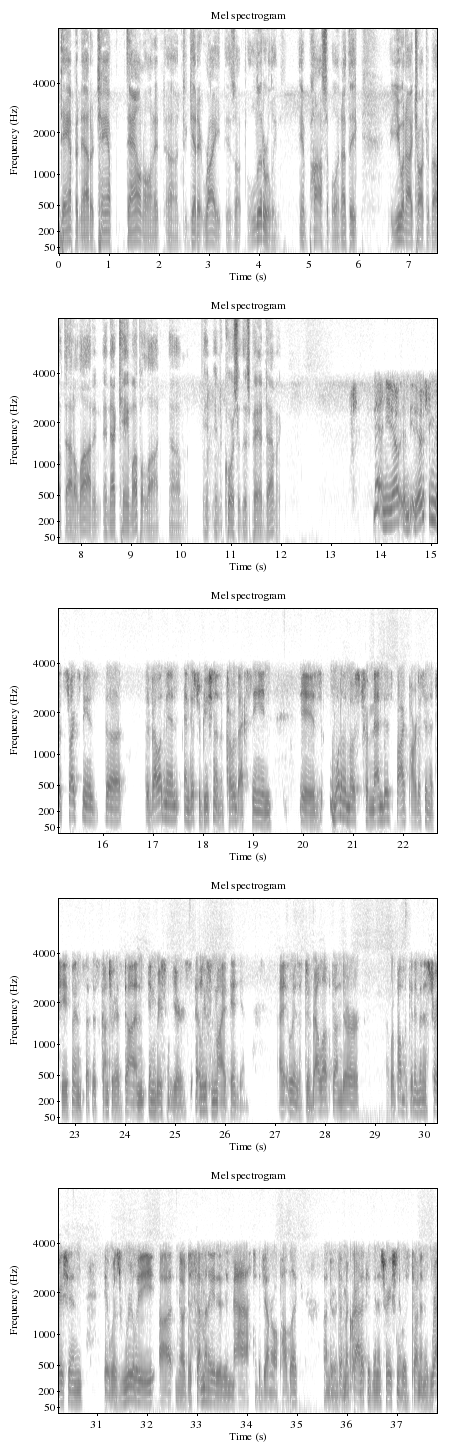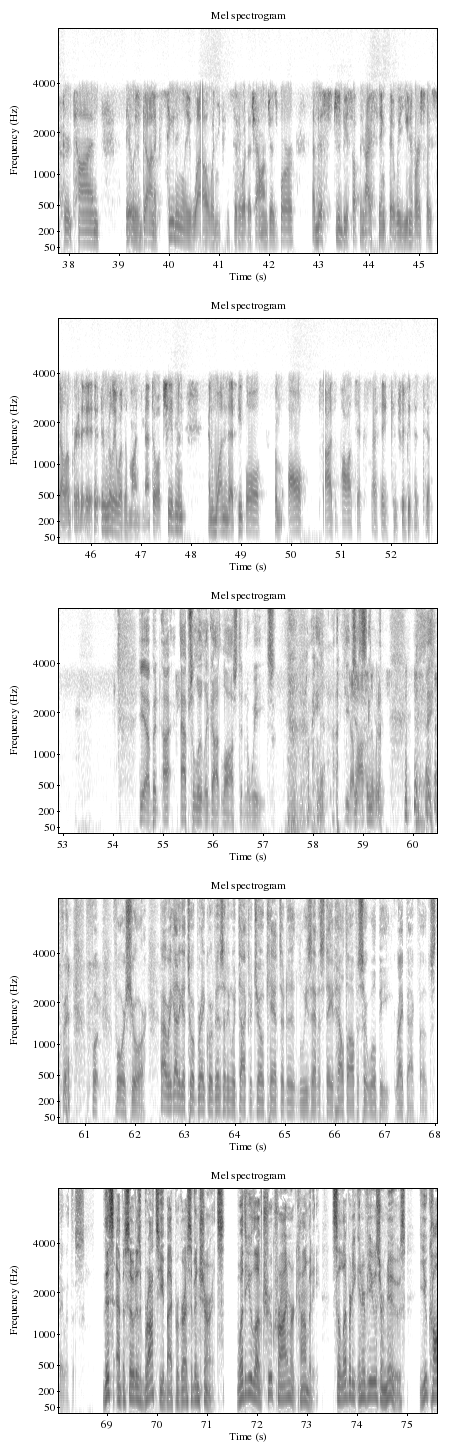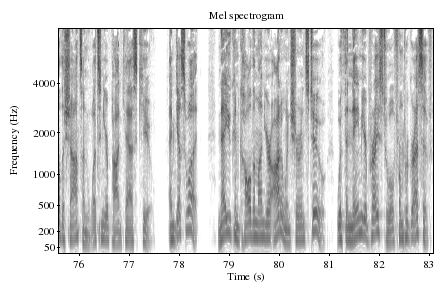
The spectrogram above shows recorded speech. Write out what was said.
dampen that or tamp down on it uh, to get it right is uh, literally impossible. And I think you and I talked about that a lot, and, and that came up a lot um, in, in the course of this pandemic. Yeah, and you know, and the other thing that strikes me is the development and distribution of the COVID vaccine is one of the most tremendous bipartisan achievements that this country has done in recent years, at least in my opinion. It was developed under a Republican administration. It was really, uh, you know, disseminated in mass to the general public under a Democratic administration. It was done in record time. It was done exceedingly well when you consider what the challenges were. And this should be something I think that we universally celebrate. It, it really was a monumental achievement and one that people from all sides of politics, I think, contributed to. Yeah, but I absolutely got lost in the weeds. I mean, you got just, lost in the weeds. for, for, for, sure. All right, we got to get to a break. We're visiting with Dr. Joe Kanter, the Louisiana State Health Officer. We'll be right back, folks. Stay with us. This episode is brought to you by Progressive Insurance. Whether you love true crime or comedy, celebrity interviews or news, you call the shots on what's in your podcast queue. And guess what? Now you can call them on your auto insurance too with the Name Your Price tool from Progressive.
